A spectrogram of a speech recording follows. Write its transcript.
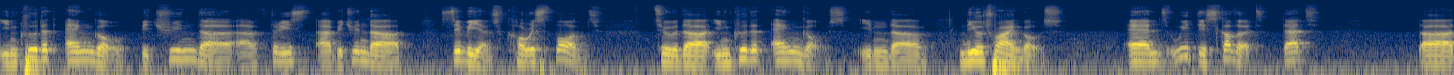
included angle between the uh, three uh, between the civvians corresponds to the included angles in the new triangles and we discovered that uh,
